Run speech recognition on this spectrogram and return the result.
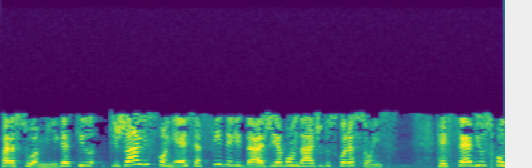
para sua amiga, que, que já lhes conhece a fidelidade e a bondade dos corações. Recebe-os com,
